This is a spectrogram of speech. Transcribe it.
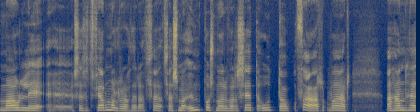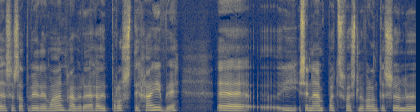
máli uh, fjármálraður það, það sem að umbósmaður var að setja út á þar var að hann hefði sagt, verið vanhafur eða hefði brosti hæfi eh, í sinna ennbætisfæslu varandi sölu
